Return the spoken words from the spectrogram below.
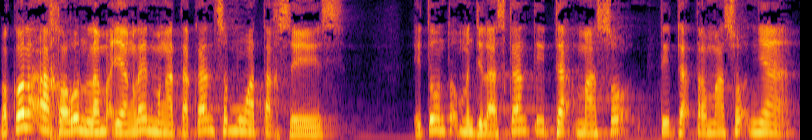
Wakola akharun lama yang lain mengatakan semua taksis itu untuk menjelaskan tidak masuk tidak termasuknya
